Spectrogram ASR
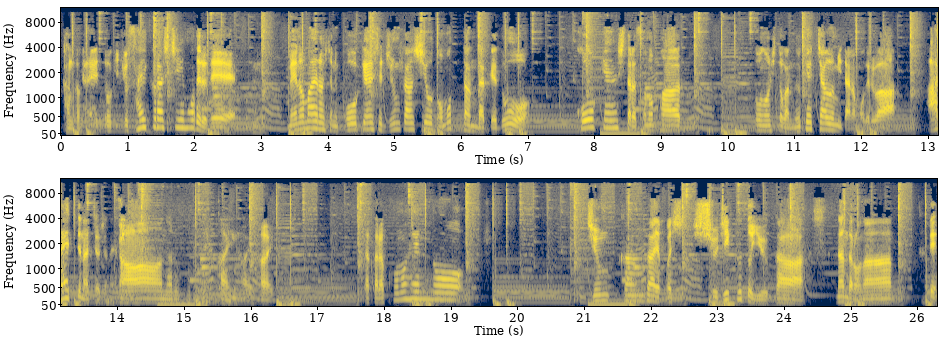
感覚。えっ、と、結局サイクラシティモデルで、うん目の前の人に貢献して循環しようと思ったんだけど、貢献したらそのパートの人が抜けちゃうみたいなモデルは、あれってなっちゃうじゃないですか。あー、なるほどね。はいはいはい。だからこの辺の循環がやっぱり主軸というか、なんだろうなで、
